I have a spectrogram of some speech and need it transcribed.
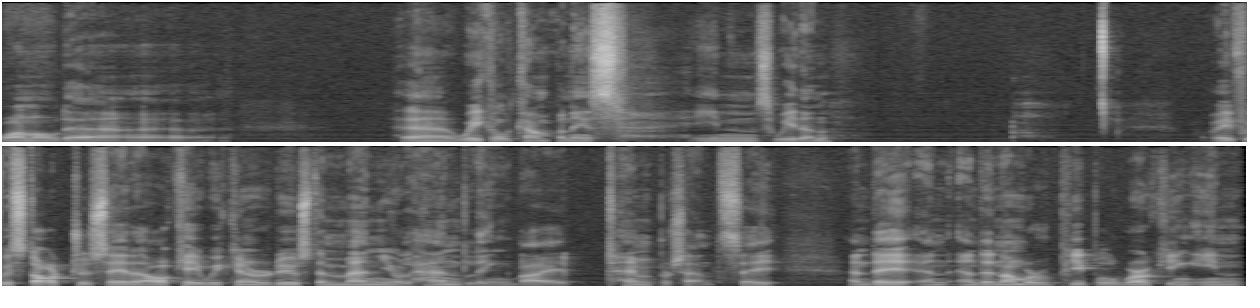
one of the uh, vehicle companies in Sweden, if we start to say that, okay, we can reduce the manual handling by 10%, say, and they and, and the number of people working in,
